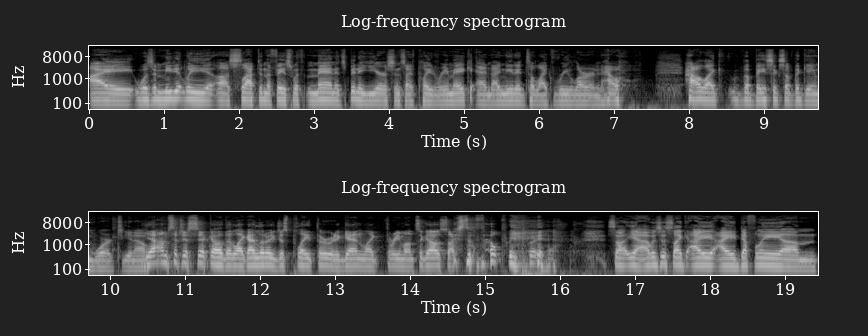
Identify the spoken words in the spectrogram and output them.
I was immediately uh, slapped in the face with, man, it's been a year since I've played Remake and I needed to like relearn how. How like the basics of the game worked, you know? Yeah, I'm such a sicko that like I literally just played through it again like three months ago, so I still felt pretty good. So yeah, I was just like I I definitely um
